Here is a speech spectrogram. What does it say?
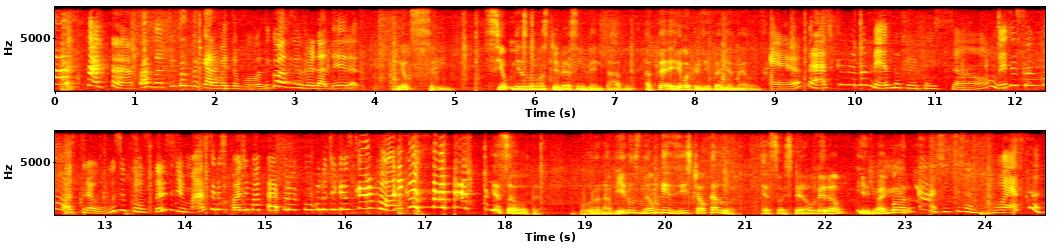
As notícias ficaram muito boas, igualzinhas verdadeiras. Eu sei. Se eu mesmo não as tivesse inventado, até eu acreditaria nelas. É, prática leva mesmo à perfeição. Veja essa amostra. O uso constante de máscaras pode matar por acúmulo de gás carbônico. E essa outra? O coronavírus não resiste ao calor. É só esperar o verão e ele vai embora. Ah, a gente já não viu essa?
